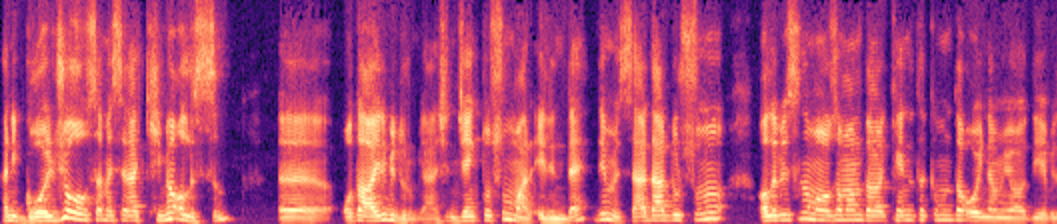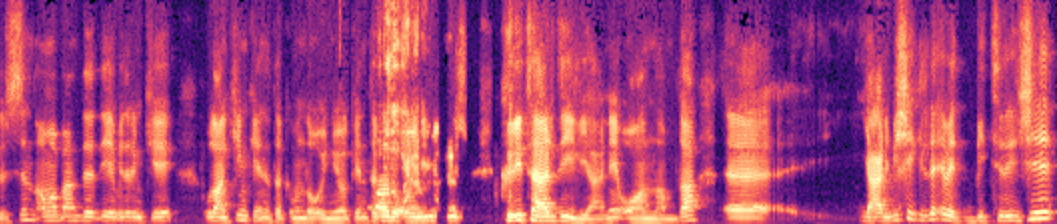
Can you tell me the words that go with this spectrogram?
hani golcü olsa mesela kime alırsın? E, o da ayrı bir durum. Yani şimdi Cenk Tosun var elinde değil mi? Serdar Dursun'u alabilirsin ama o zaman da kendi takımında oynamıyor diyebilirsin. Ama ben de diyebilirim ki ulan kim kendi takımında oynuyor? Kendi takımında oynuyor bir kriter değil yani o anlamda. Ee, yani bir şekilde evet bitirici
